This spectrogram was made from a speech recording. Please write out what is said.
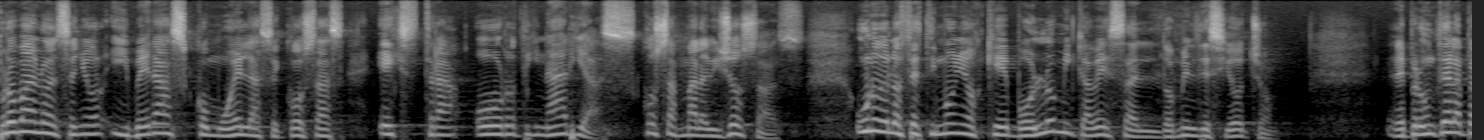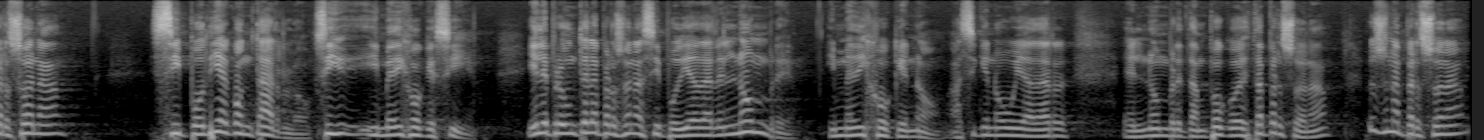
Probalo al Señor y verás cómo Él hace cosas extraordinarias, cosas maravillosas. Uno de los testimonios que voló mi cabeza el 2018, le pregunté a la persona si podía contarlo, sí, y me dijo que sí. Y le pregunté a la persona si podía dar el nombre, y me dijo que no. Así que no voy a dar el nombre tampoco de esta persona. Es una persona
